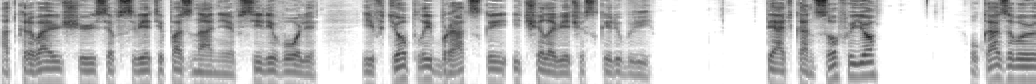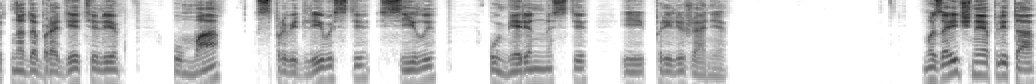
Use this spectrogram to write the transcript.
открывающуюся в свете познания, в силе воли и в теплой братской и человеческой любви. Пять концов ее указывают на добродетели ума, справедливости, силы, умеренности и прилежания. Мозаичная плита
